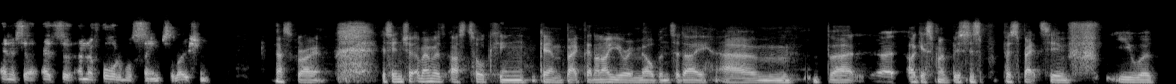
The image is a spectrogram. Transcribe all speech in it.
and it's a it's a, an affordable SIEM solution. That's great. It's interesting. I remember us talking again back then. I know you're in Melbourne today, um, but uh, I guess from a business perspective, you were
